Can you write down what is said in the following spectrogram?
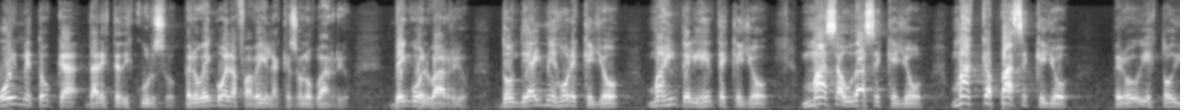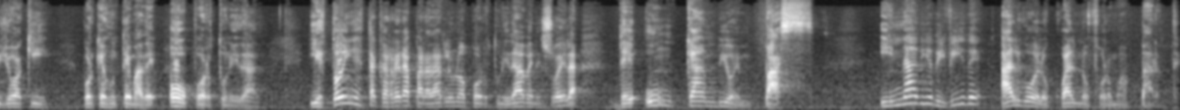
hoy me toca dar este discurso, pero vengo de la favela, que son los barrios, vengo del barrio, donde hay mejores que yo, más inteligentes que yo, más audaces que yo, más capaces que yo, pero hoy estoy yo aquí porque es un tema de oportunidad. Y estoy en esta carrera para darle una oportunidad a Venezuela de un cambio en paz. Y nadie divide algo de lo cual no forma parte.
